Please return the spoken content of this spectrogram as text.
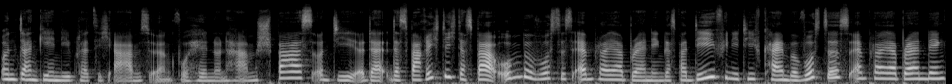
und dann gehen die plötzlich abends irgendwo hin und haben Spaß und die, da, das war richtig, das war unbewusstes Employer Branding. Das war definitiv kein bewusstes Employer Branding Branding.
